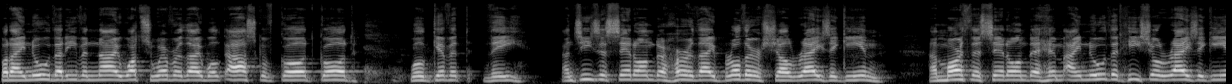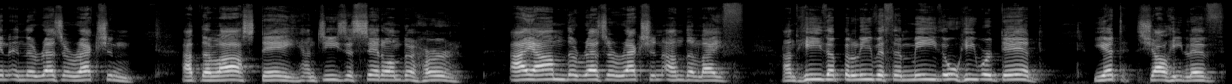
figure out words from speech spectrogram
But I know that even now, whatsoever thou wilt ask of God, God will give it thee. And Jesus said unto her, Thy brother shall rise again. And Martha said unto him, I know that he shall rise again in the resurrection at the last day. And Jesus said unto her, I am the resurrection and the life. And he that believeth in me, though he were dead, yet shall he live.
